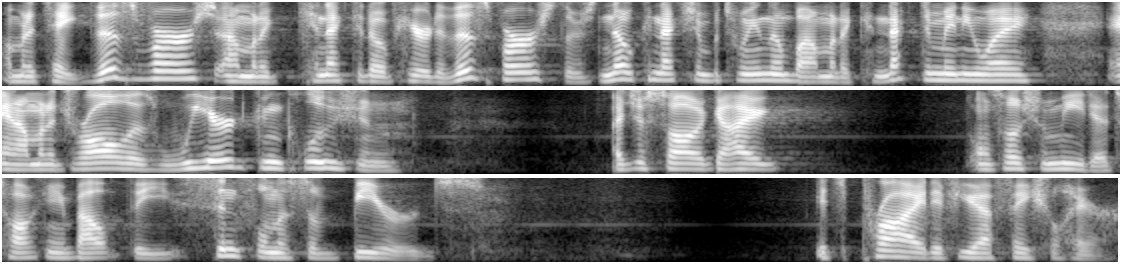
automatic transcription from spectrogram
I'm going to take this verse, I'm going to connect it over here to this verse. There's no connection between them, but I'm going to connect them anyway, and I'm going to draw this weird conclusion. I just saw a guy on social media talking about the sinfulness of beards. It's pride if you have facial hair.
